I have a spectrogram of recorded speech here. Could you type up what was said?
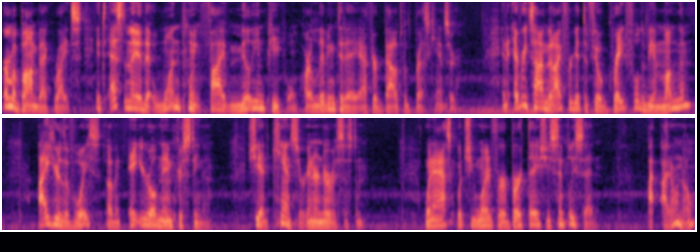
Erma Bombeck writes It's estimated that 1.5 million people are living today after bouts with breast cancer. And every time that I forget to feel grateful to be among them, I hear the voice of an eight year old named Christina. She had cancer in her nervous system. When asked what she wanted for her birthday, she simply said, I, I don't know.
